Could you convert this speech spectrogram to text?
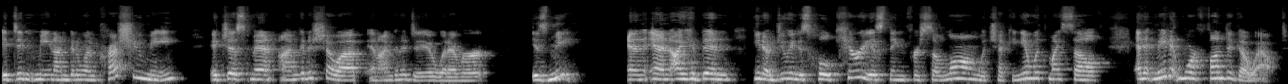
It didn't mean I'm going to impress you me. It just meant I'm going to show up and I'm going to do whatever is me. And and I had been, you know, doing this whole curious thing for so long with checking in with myself and it made it more fun to go out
